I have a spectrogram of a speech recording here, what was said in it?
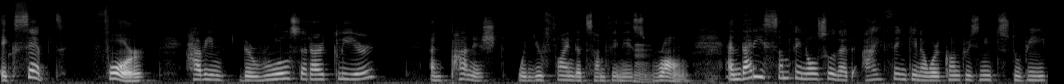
except for having the rules that are clear and punished when you find that something is mm. wrong. And that is something also that I think in our countries needs to be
